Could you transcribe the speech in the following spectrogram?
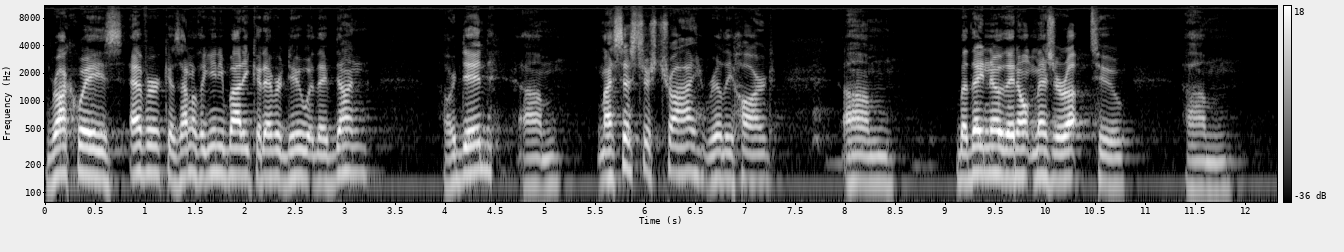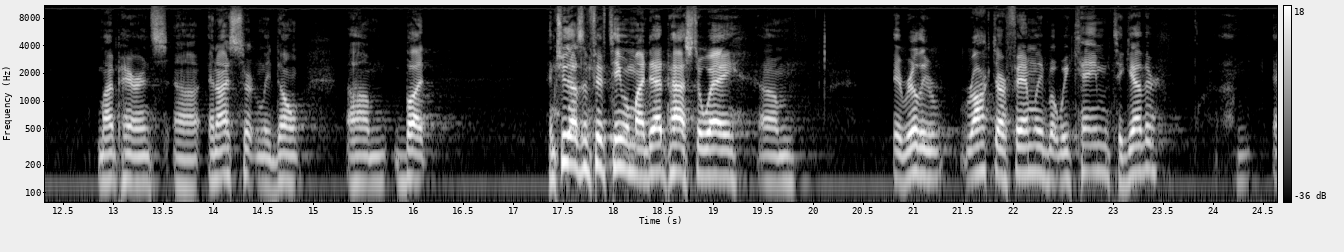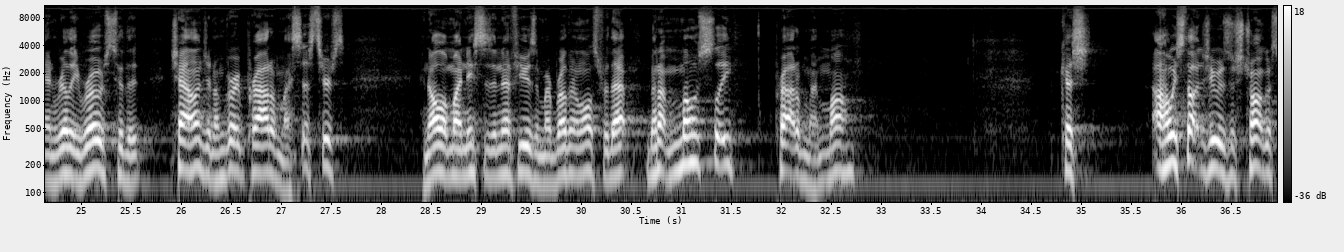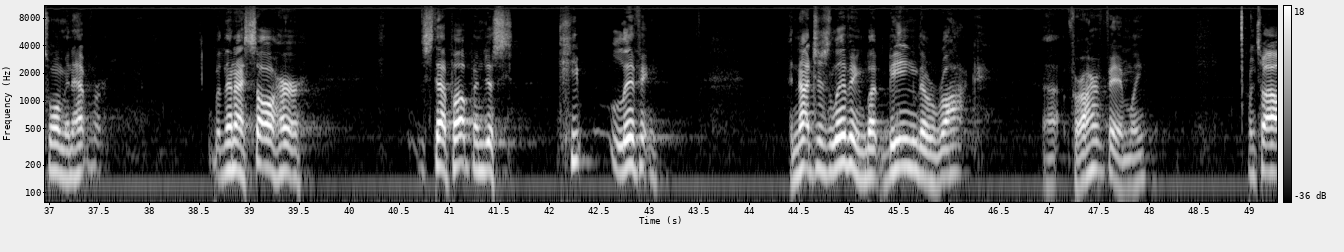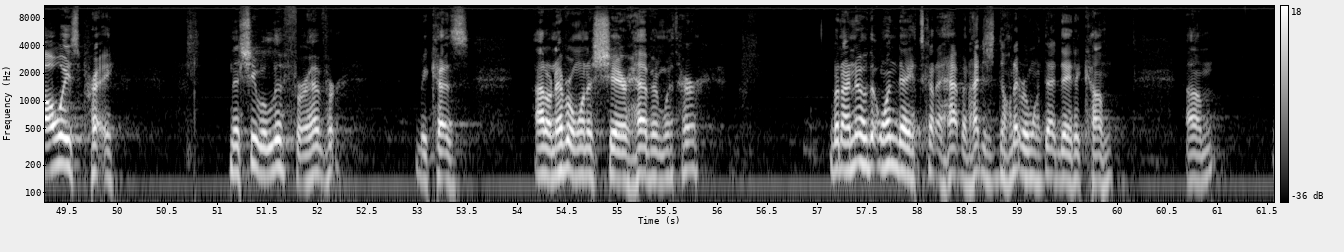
Brockways ever because I don't think anybody could ever do what they've done or did. Um, my sisters try really hard, um, but they know they don't measure up to um, my parents, uh, and I certainly don't. Um, but in 2015, when my dad passed away, um, it really rocked our family, but we came together um, and really rose to the challenge, and I'm very proud of my sisters and all of my nieces and nephews and my brother in laws for that. But I'm mostly proud of my mom because I always thought she was the strongest woman ever. But then I saw her step up and just keep living. And not just living, but being the rock uh, for our family. And so I always pray that she will live forever because I don't ever want to share heaven with her. But I know that one day it's going to happen. I just don't ever want that day to come. Um,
